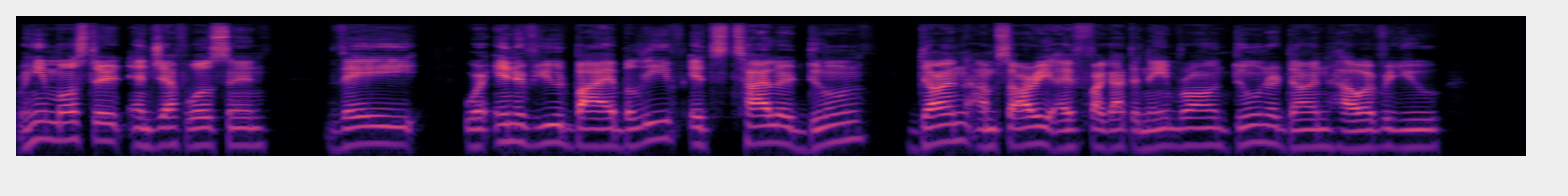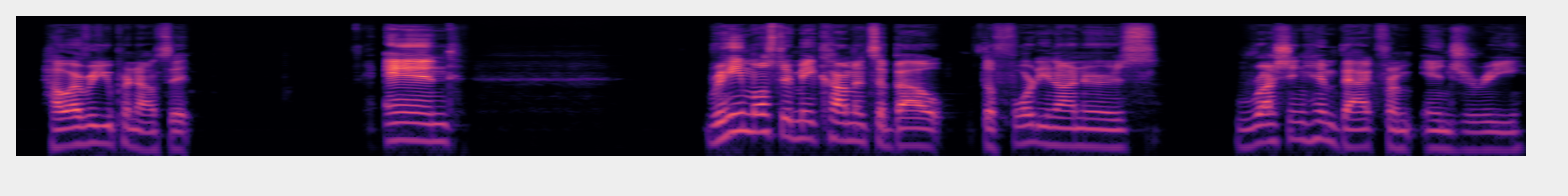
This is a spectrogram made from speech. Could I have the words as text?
Raheem Mostert and Jeff Wilson, they were interviewed by, I believe it's Tyler Dune. Dunn. I'm sorry if I got the name wrong. Dune or Dunn, however you however you pronounce it. And Raheem Mostert made comments about the 49ers rushing him back from injury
